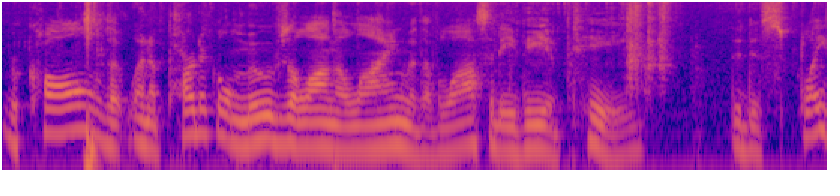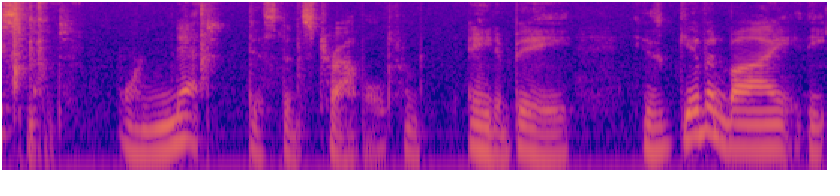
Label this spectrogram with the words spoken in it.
Recall that when a particle moves along a line with a velocity v of t, the displacement or net distance traveled from A to B is given by the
